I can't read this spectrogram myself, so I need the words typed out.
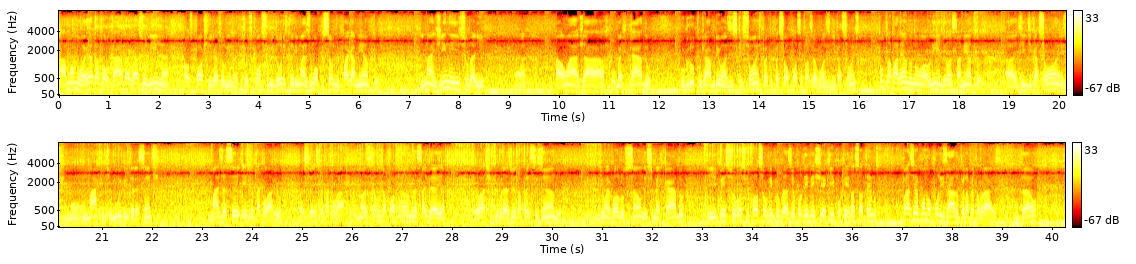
Há uma moeda voltada à gasolina, aos postos de gasolina, para os consumidores terem mais uma opção de pagamento. Imaginem isso daí. Né? Há uma já o mercado, o grupo já abriu as inscrições para que o pessoal possa fazer algumas indicações. Estão trabalhando numa linha de lançamento uh, de indicações, um, um marketing muito interessante mas vai ser espetacular, viu? Vai ser espetacular. Nós estamos apostando nessa ideia. Eu acho que o Brasil está precisando de uma evolução desse mercado e pessoas que possam vir para o Brasil poder investir aqui, porque nós só temos. O Brasil é monopolizado pela Petrobras. Então,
